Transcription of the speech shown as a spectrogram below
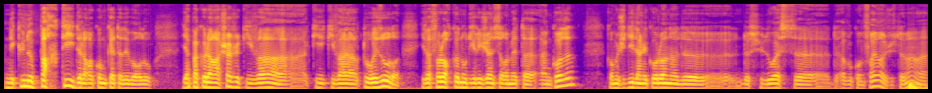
n'est qu'une partie de la reconquête des Bordeaux il n'y a pas que l'arrachage qui va, qui, va tout résoudre. Il va falloir que nos dirigeants se remettent en cause. Comme je dis dans les colonnes de, Sud-Ouest euh, à vos confrères, justement,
